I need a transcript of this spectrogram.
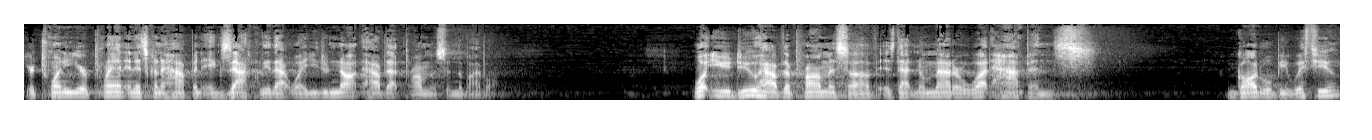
your 20 year plan, and it's going to happen exactly that way. You do not have that promise in the Bible. What you do have the promise of is that no matter what happens, God will be with you,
